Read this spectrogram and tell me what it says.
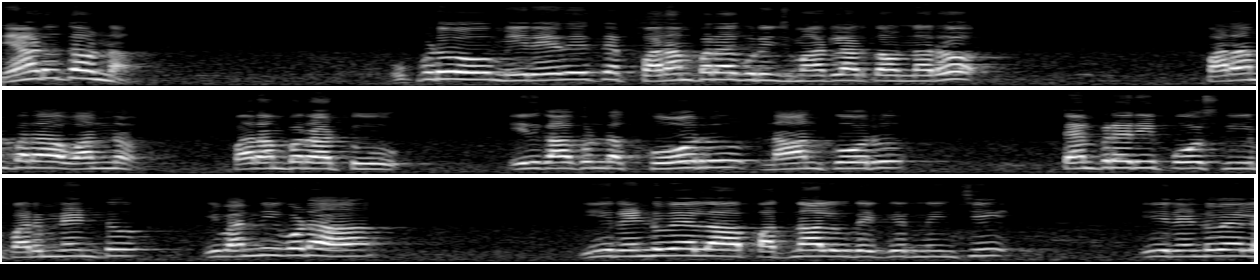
నేను అడుగుతా ఉన్నా. ఇప్పుడు మీరు ఏదైతే పరంపర గురించి మాట్లాడుతూ ఉన్నారో పరంపర వన్ పరంపర టూ ఇది కాకుండా కోరు నాన్ కోరు టెంపరీ పోస్టులు పర్మనెంట్ ఇవన్నీ కూడా ఈ రెండు వేల పద్నాలుగు దగ్గర నుంచి ఈ రెండు వేల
